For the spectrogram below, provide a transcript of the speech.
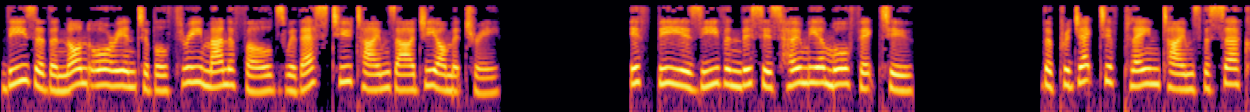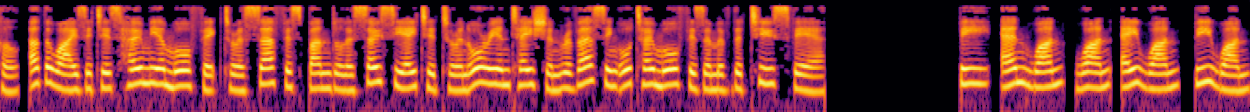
These are the non-orientable three manifolds with S2 times R geometry. If B is even this is homeomorphic to the projective plane times the circle, otherwise it is homeomorphic to a surface bundle associated to an orientation reversing automorphism of the two-sphere. B, n1, 1, a1, b1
